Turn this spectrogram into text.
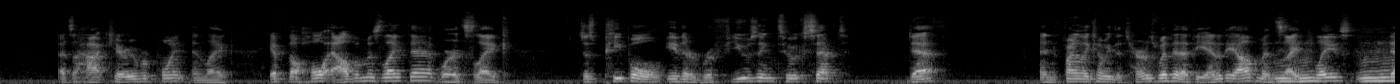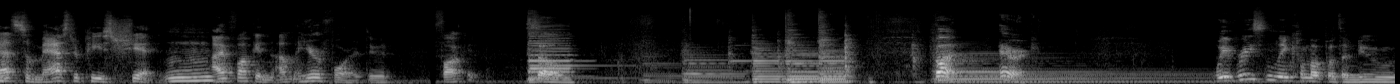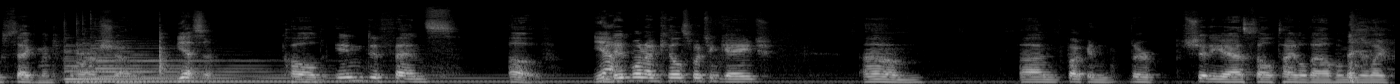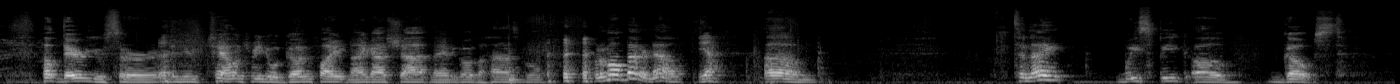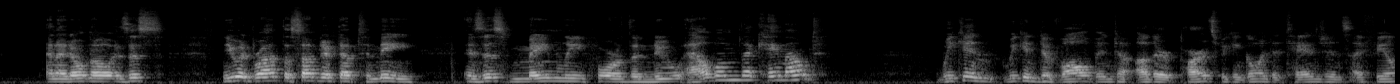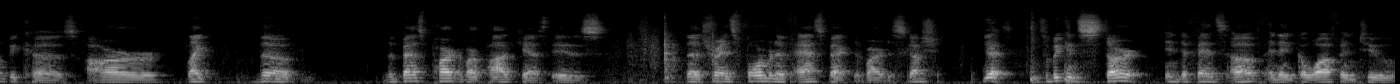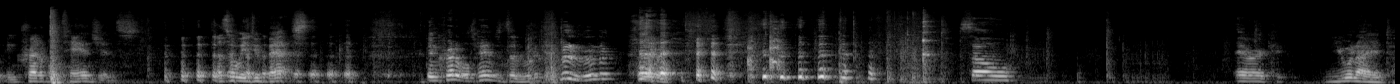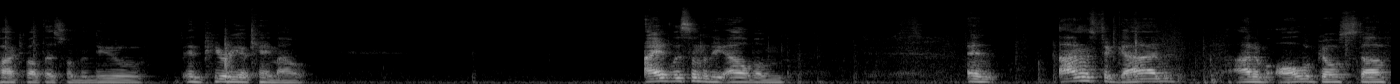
that's a hot carryover point, and like if the whole album is like that, where it's like just people either refusing to accept death. And finally coming to terms with it at the end of the album, and Zeit Mhm. plays. Mhm. That's some masterpiece shit. mhm. I fucking I'm here for it, dude. Fuck it. So, but Eric, we've recently come up with a new segment for our show Yes, sir. called "In Defense of." Yeah. We did one on Killswitch Engage. Um, on fucking their shitty ass self titled album, and you're like, "How dare you, sir?" And you challenged me to a gunfight, and I got shot, and I had to go to the hospital. but I'm all better now. Yeah. Um, tonight we speak of Ghost, and I don't know. Is this you had brought the subject up to me? Is this mainly for the new album that came out? We can we can devolve into other parts. We can go into tangents. I feel because our like the the best part of our podcast is the transformative aspect of our discussion. Yes. So we can start in defense of and then go off into incredible tangents. That's what we do best. Incredible tangents. everybody. Anyway. so, Eric, you and I had talked about this when the new Impera came out. I had listened to the album, and honest to God, out of all of Ghost stuff,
